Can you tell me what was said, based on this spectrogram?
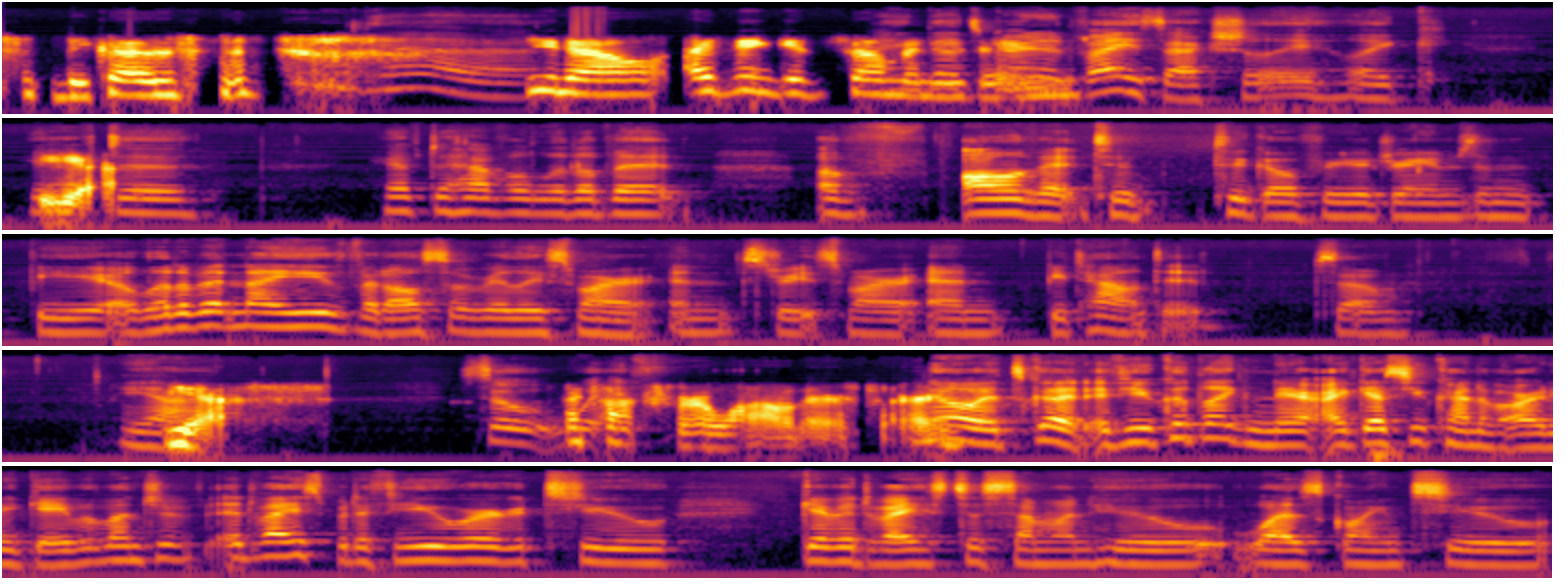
because Yeah. you know I think it's so think many that's great advice, actually. Like, you Yeah. have to, you have to have a little bit of all of it to to go for your dreams and be a little bit naive, but also really smart and street smart and be talented. So, yeah. Yes, So, I if- talked for a while there. Sorry. no, it's good. If you could like narrow, I guess you kind of already gave a bunch of advice, but if you were to give advice to someone who was going to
